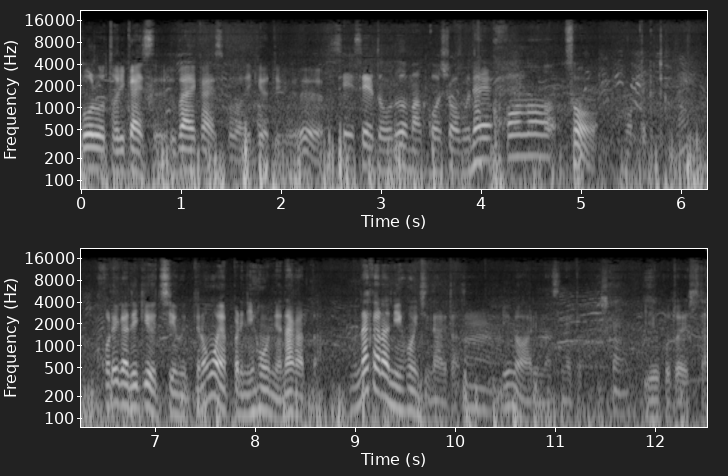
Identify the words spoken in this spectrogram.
ボールを取り返す奪い返すことができるという。正々堂々真っ向勝負でこのそう。持ってくとね。これができるチームっていうのもやっぱり日本にはなかった。だから日本一になれたと。うんいうのはありますねと。いうことでした。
